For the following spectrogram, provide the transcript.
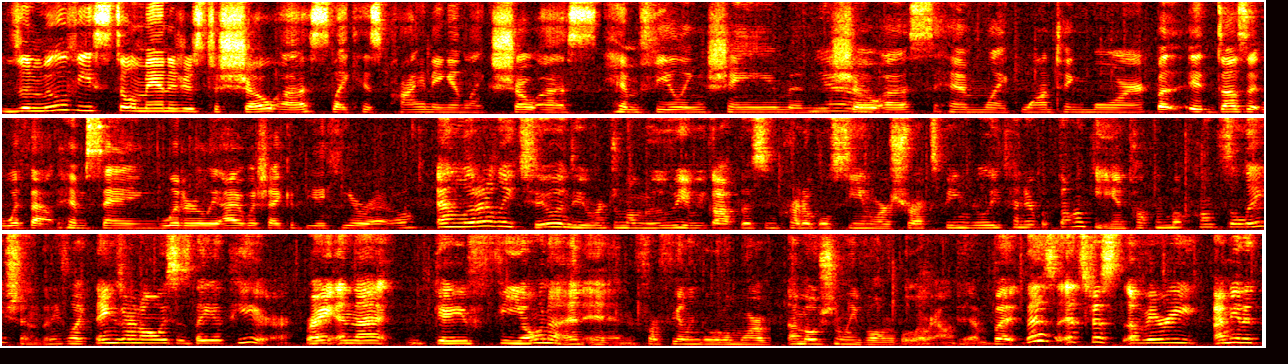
The movie still manages to show us like his pining and like show us him feeling shame and Yeah. show us him like wanting more, but it does it without him saying literally, I wish I could be a hero. And literally, too, in the original movie, we got this incredible scene where Shrek's being really tender with Donkey and talking about constellations. And he's like, things aren't always as they appear, right? And that gave Fiona an in for feeling a little more emotionally vulnerable around him. But this, it's just a very, I mean, it,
